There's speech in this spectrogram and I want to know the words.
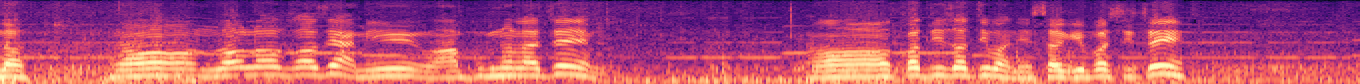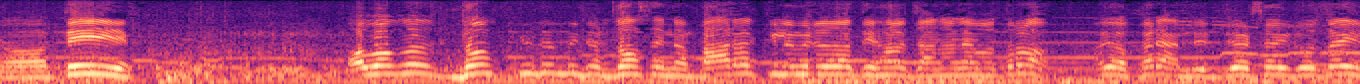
ल ल ल अझै हामी वहाँ पुग्नलाई चाहिँ कति जति भनिसकेपछि चाहिँ त्यही अबको दस किलोमिटर दस होइन बाह्र किलोमिटर जति छ जानलाई मात्र है भर्खरै हामीले डेढ सयको चाहिँ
